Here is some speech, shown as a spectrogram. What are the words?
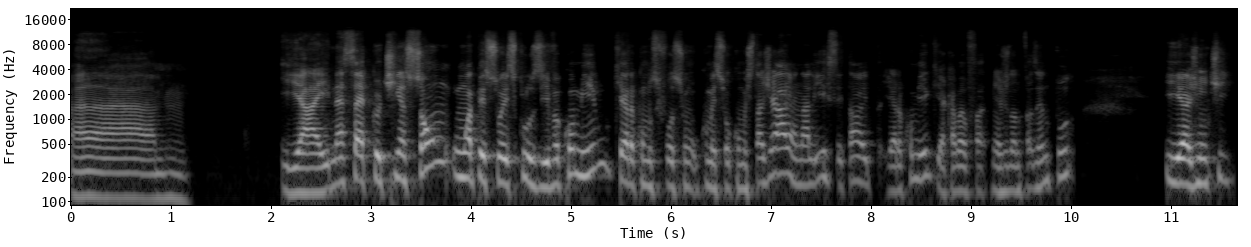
Ah, e aí, nessa época, eu tinha só um, uma pessoa exclusiva comigo, que era como se fosse um, começou como estagiário, analista e tal, e, era comigo, que acaba me ajudando fazendo tudo. E a gente,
